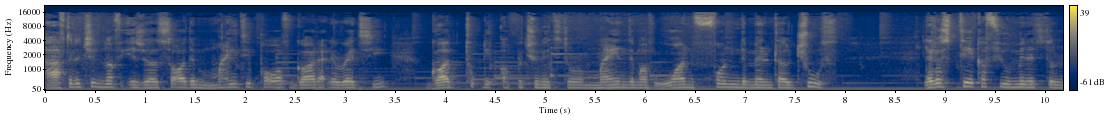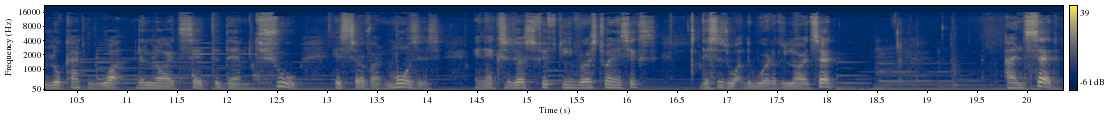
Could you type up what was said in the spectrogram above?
After the children of Israel saw the mighty power of God at the Red Sea, God took the opportunity to remind them of one fundamental truth. Let us take a few minutes to look at what the Lord said to them through his servant Moses. In Exodus 15, verse 26, this is what the word of the Lord said. And said,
